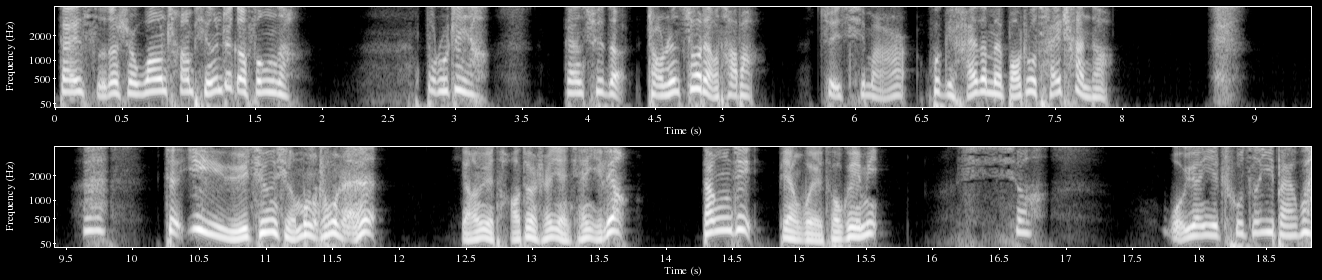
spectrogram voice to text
该死的是汪长平这个疯子，不如这样，干脆的找人做掉他吧，最起码会给孩子们保住财产的。”哎。这一语惊醒梦中人，杨玉桃顿时眼前一亮，当即便委托闺蜜：“行，我愿意出资一百万，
